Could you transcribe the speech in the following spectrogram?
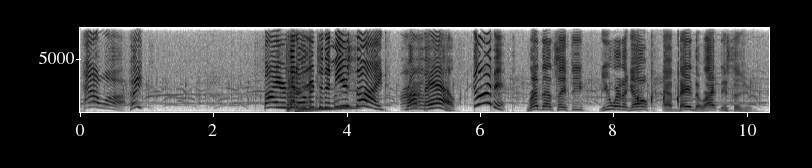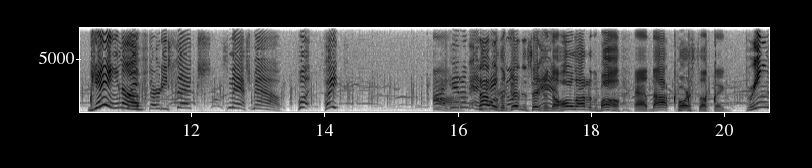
power. Hike. Fires it over to the near side. Uh. Raphael got it. Read that safety, knew where to go, and made the right decision. Gain of 36. Smash mouth. Put. Hike. I hit him and That was a good decision to hold on to the ball and not force something. brings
